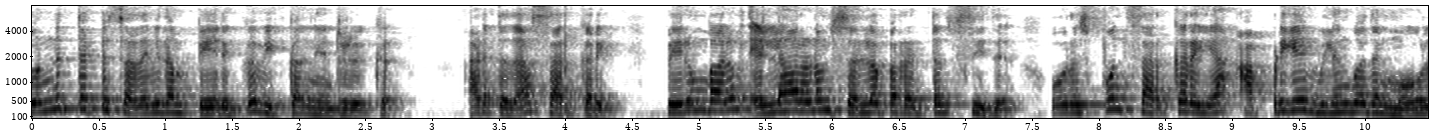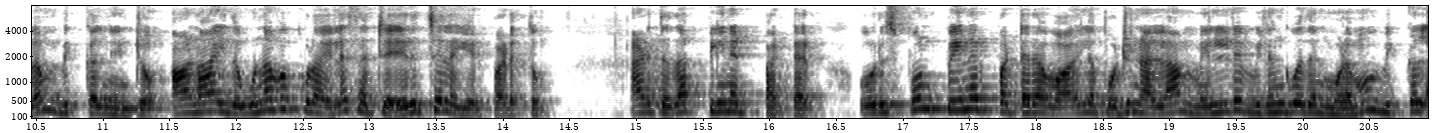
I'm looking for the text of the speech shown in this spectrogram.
தொண்ணூத்தெட்டு சதவீதம் பேருக்கு விக்கல் நின்றுருக்கு. அடுத்ததாக சர்க்கரை. பெரும்பாலும் எல்லாரோடும் சொல்லப்படுற டிப்ஸ் இது. ஒரு ஸ்பூன் சர்க்கரையை அப்படியே விழுங்குவதன் மூலம் விக்கல் நின்றோம். ஆனால் இது உணவு குழாயில் சற்று எரிச்சலை ஏற்படுத்தும். அடுத்ததாக பீனட் பட்டர் ஒரு ஸ்பூன் பீனட் பட்டரை வாயில் போட்டு நல்லா மெல்ல விழுங்குவதன் மூலமும் விக்கல்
